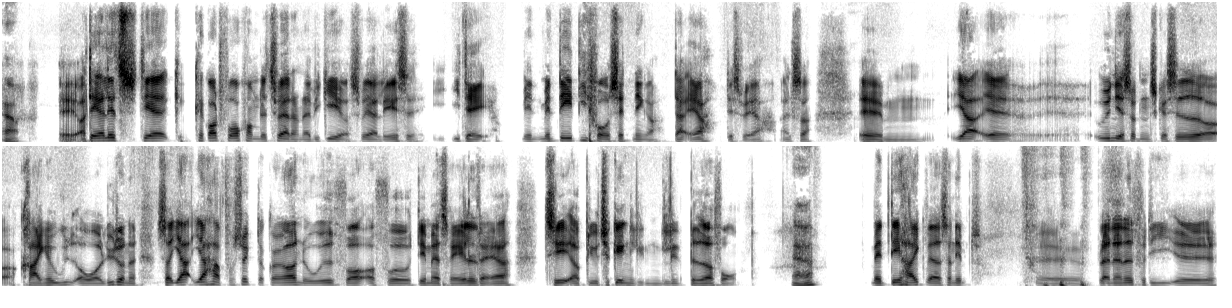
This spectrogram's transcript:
Ja. Øh, og det er lidt, det er, kan godt forekomme lidt svært at navigere og svært at læse i, i dag. Men, men det er de forudsætninger, der er, desværre. Altså, øhm, jeg, øh, uden jeg sådan skal sidde og krænge ud over lytterne, så jeg, jeg har forsøgt at gøre noget for at få det materiale, der er, til at blive tilgængeligt i en lidt bedre form. Ja. Men det har ikke været så nemt. Øh, blandt andet fordi, øh,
